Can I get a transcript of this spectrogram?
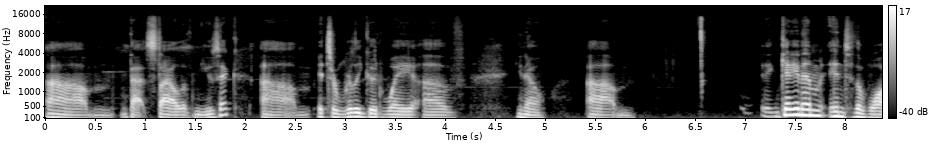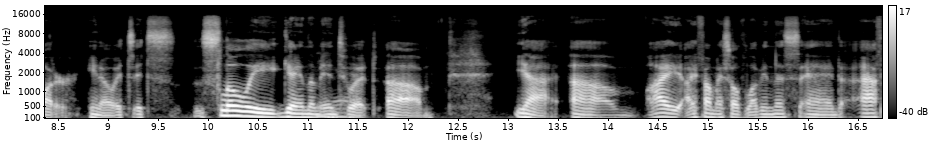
um, that style of music, um, it's a really good way of, you know, um, getting them into the water. You know, it's it's slowly getting them into it. Um, yeah, um, I I found myself loving this, and af-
